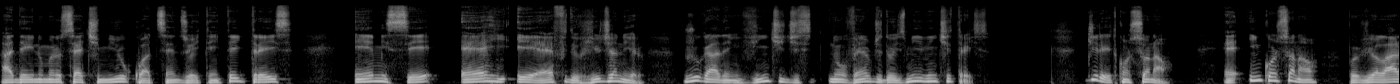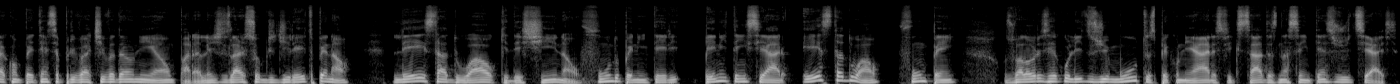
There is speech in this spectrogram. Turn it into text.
ADI número 7483 MCREF do Rio de Janeiro, julgada em 20 de novembro de 2023. Direito Constitucional. É inconstitucional por violar a competência privativa da União para legislar sobre direito penal, lei estadual que destina ao Fundo Penitenciário Estadual, FUNPEN, os valores recolhidos de multas pecuniárias fixadas nas sentenças judiciais.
